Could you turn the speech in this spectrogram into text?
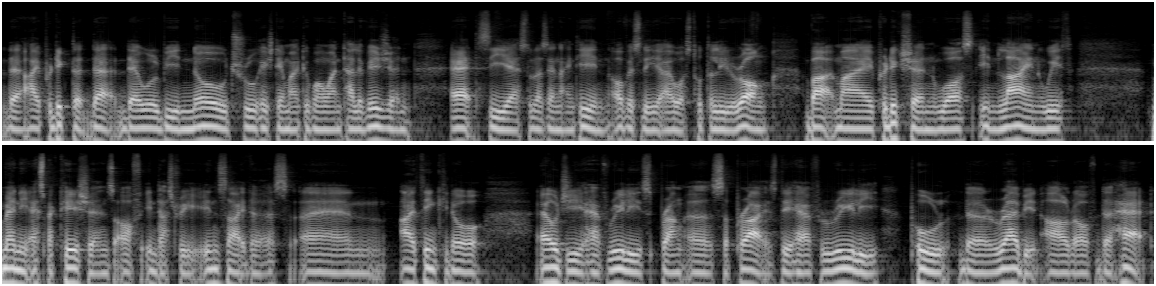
that I predicted that there will be no true HDMI 2.1 television at CES 2019. Obviously, I was totally wrong, but my prediction was in line with many expectations of industry insiders. And I think, you know, LG have really sprung a surprise. They have really pulled the rabbit out of the hat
